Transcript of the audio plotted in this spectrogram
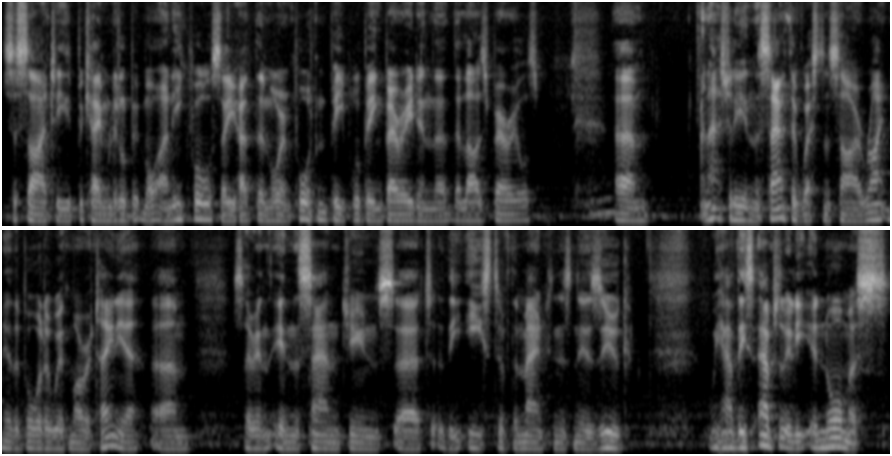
society became a little bit more unequal. So you had the more important people being buried in the, the large burials. Um, and actually, in the south of Western Sahara, right near the border with Mauritania, um, so in, in the sand dunes uh, to the east of the mountains near Zug, we have these absolutely enormous,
